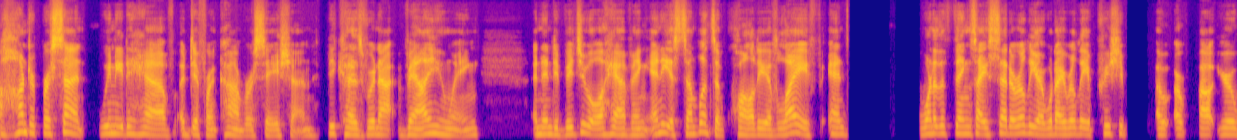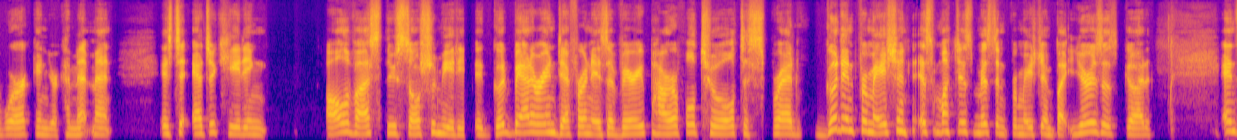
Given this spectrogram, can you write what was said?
100%, we need to have a different conversation because we're not valuing an individual having any semblance of quality of life. And one of the things I said earlier, what I really appreciate about your work and your commitment is to educating all of us through social media. Good, bad, or indifferent is a very powerful tool to spread good information as much as misinformation, but yours is good. And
